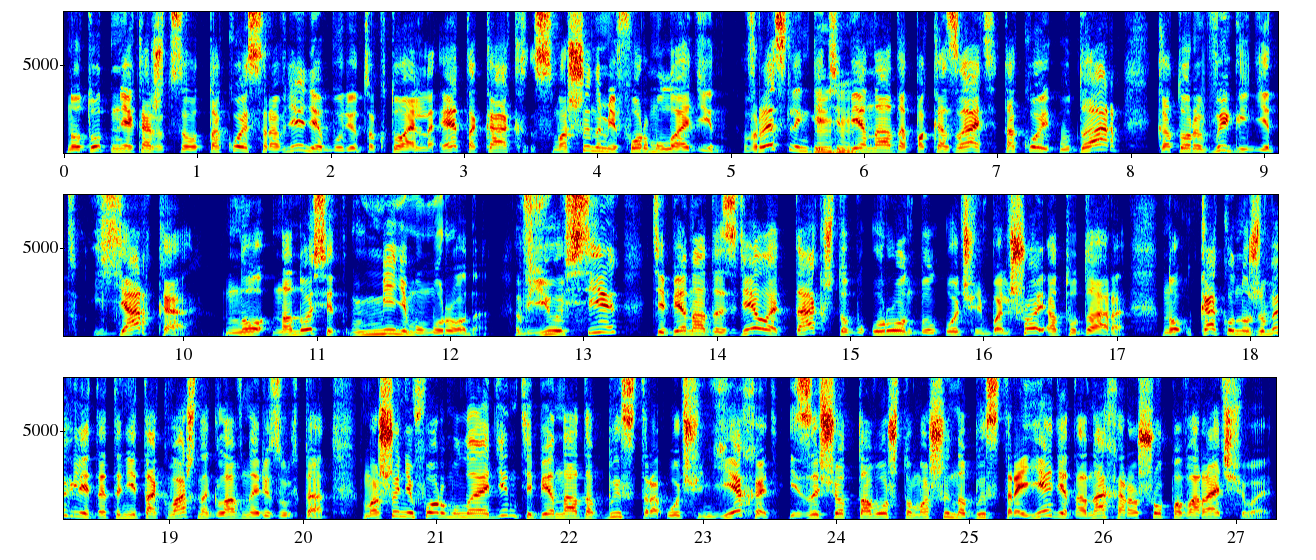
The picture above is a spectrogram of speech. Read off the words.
Но тут, мне кажется, вот такое сравнение будет актуально, это как с машинами Формулы-1. В рестлинге угу. тебе надо показать такой удар, который выглядит ярко, но наносит минимум урона. В UFC тебе надо сделать так, чтобы урон был очень большой от удара. Но как он уже выглядит, это не так важно, главный результат. В машине Формулы-1 тебе надо быстро очень ехать, и за счет того, что машина быстро едет, она хорошо поворачивает.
